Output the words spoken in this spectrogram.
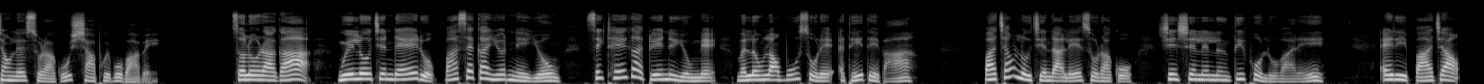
ကြောင့်လဲဆိုတာကိုရှာဖွေဖို့ပါပဲ ဆိုလိုတာကငွေလိုချင်တဲ့တို့ဘာဆက်ကရွတ်နေယုံစိတ်ထဲကတွေးနေယုံနဲ့မလုံလောက်ဘူးဆိုတဲ့အသေးသေးပါ။ဘာကြောင့်လိုချင်တာလဲဆိုတာကိုရှင်းရှင်းလင်းလင်းသိဖို့လိုပါတယ်။အဲ့ဒီဘာကြောင့်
